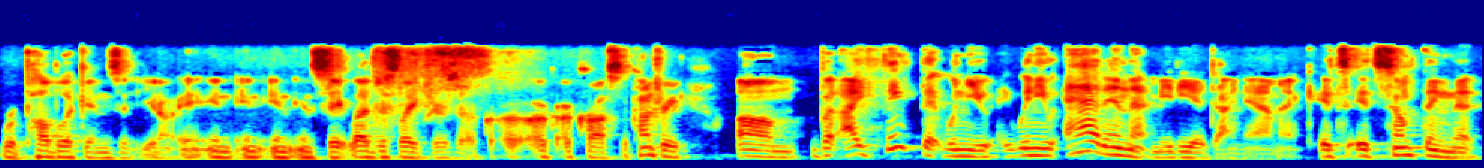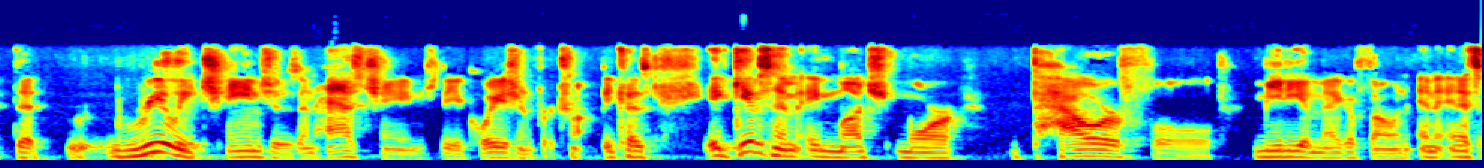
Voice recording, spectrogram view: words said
Republicans, you know, in, in, in state legislatures across the country. Um, but I think that when you when you add in that media dynamic, it's it's something that that really changes and has changed the equation for Trump because it gives him a much more powerful media megaphone. And, and it's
